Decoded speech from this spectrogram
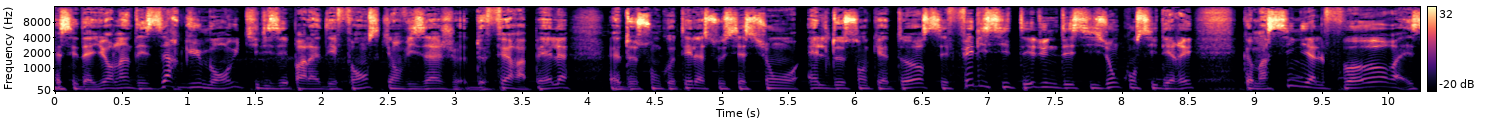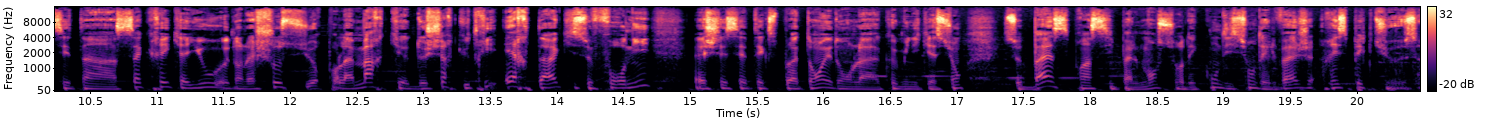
C'est d'ailleurs l'un des arguments utilisés par la défense qui envisage de faire appel. De son côté, l'association L214 s'est félicitée d'une décision considérée comme un signal fort. C'est un sacré caillou dans la chaussure pour la marque de charcuterie Erta qui se fournit chez cet exploitant et dont la communication se base principalement sur des conditions d'élevage respectueuses.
